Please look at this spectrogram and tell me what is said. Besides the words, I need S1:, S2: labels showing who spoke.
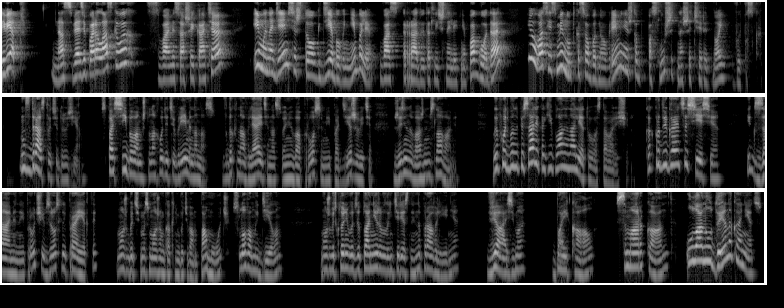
S1: Привет! На связи пара ласковых. С вами Саша и Катя. И мы надеемся, что где бы вы ни были, вас радует отличная летняя погода, и у вас есть минутка свободного времени, чтобы послушать наш очередной выпуск.
S2: Здравствуйте, друзья! Спасибо вам, что находите время на нас, вдохновляете нас своими вопросами и поддерживаете жизненно важными словами. Вы бы хоть бы написали, какие планы на лето у вас, товарищи. Как продвигается сессия, экзамены и прочие взрослые проекты. Может быть, мы сможем как-нибудь вам помочь словом и делом. Может быть, кто-нибудь запланировал интересные направления. Вязьма, Байкал, Самарканд, Улан-Удэ, наконец.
